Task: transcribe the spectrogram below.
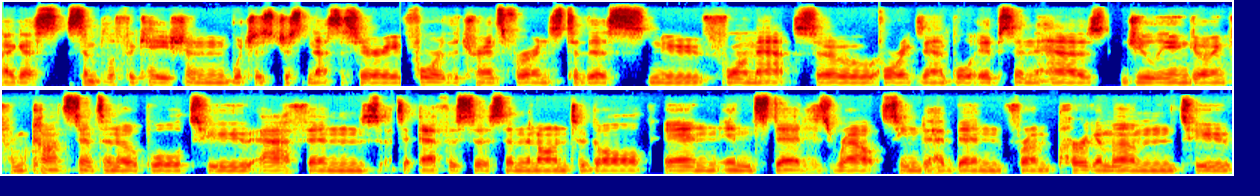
I guess, simplification, which is just necessary for the transference to this new format. So, for example, Ibsen has Julian going from Constantinople to Athens to Ephesus and then on to Gaul. And instead, his route seemed to have been from Pergamum to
